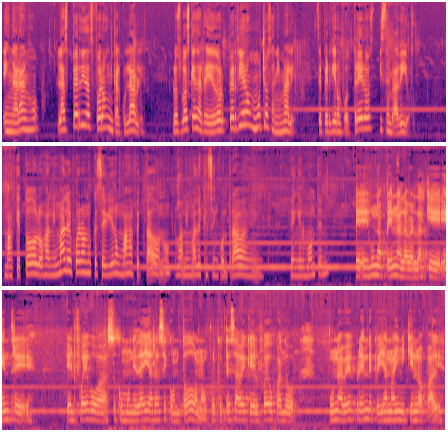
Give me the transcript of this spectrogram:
En Naranjo, las pérdidas fueron incalculables. Los bosques de alrededor perdieron muchos animales, se perdieron potreros y sembradíos. Más que todos los animales fueron los que se vieron más afectados, ¿no? Los animales que se encontraban en, en el monte, ¿no? Es una pena, la verdad, que entre el fuego a su comunidad y arrase con todo, ¿no? Porque usted sabe que el fuego cuando una vez prende, pues ya no hay ni quien lo apague.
